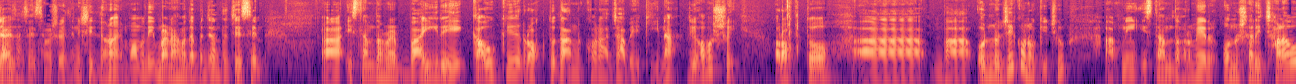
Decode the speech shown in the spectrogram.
জায়েজ আছে ইসলামের শরীরে নিষিদ্ধ নয়। মোহাম্মদ ইমরান আহমেদ আপনি জানতে চেয়েছেন ইসলাম ধর্মের বাইরে কাউকে রক্তদান করা যাবে কি না? যে অবশ্যই রক্ত বা অন্য যে কোনো কিছু আপনি ইসলাম ধর্মের অনুসারী ছাড়াও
